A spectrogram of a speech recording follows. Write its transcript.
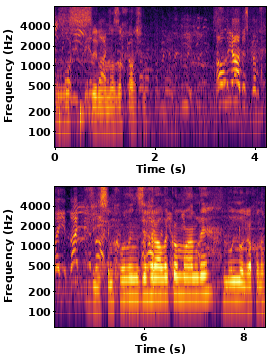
Засильно на Захарченка. А он рядышком стоит, дай передачу. Вісім хвилин зіграли команди. 0-0 рахунок.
